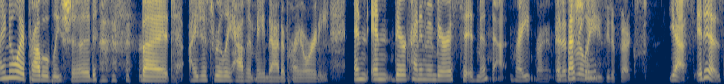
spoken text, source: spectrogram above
I know I probably should, but I just really haven't made that a priority. And and they're kind of embarrassed to admit that, right? Right. And Especially, it's really easy to fix. Yes, it is.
